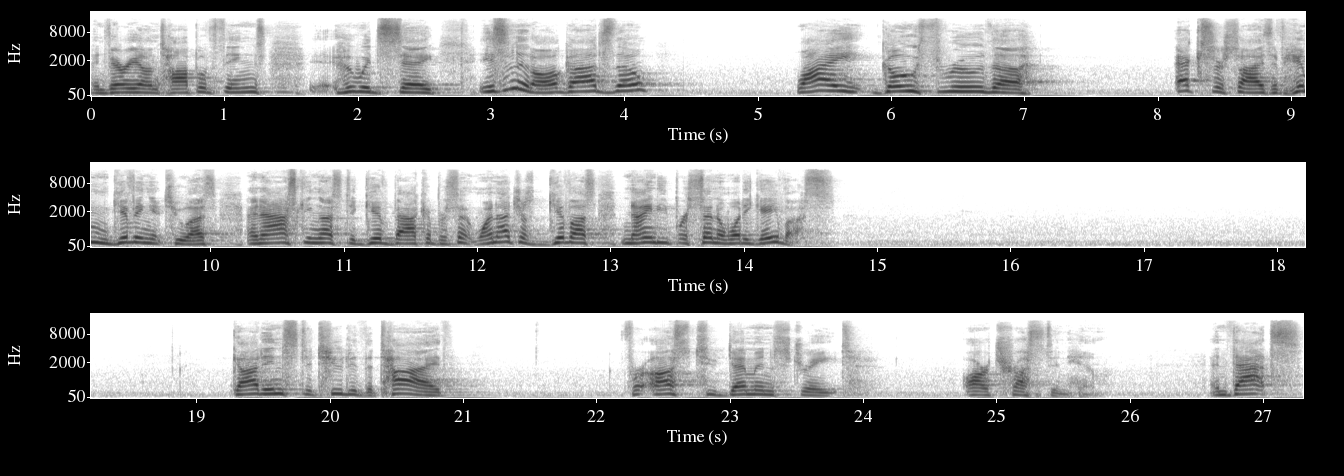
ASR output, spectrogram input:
and very on top of things, who would say, Isn't it all God's though? Why go through the exercise of Him giving it to us and asking us to give back a percent? Why not just give us 90% of what He gave us? God instituted the tithe for us to demonstrate our trust in Him. And that's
